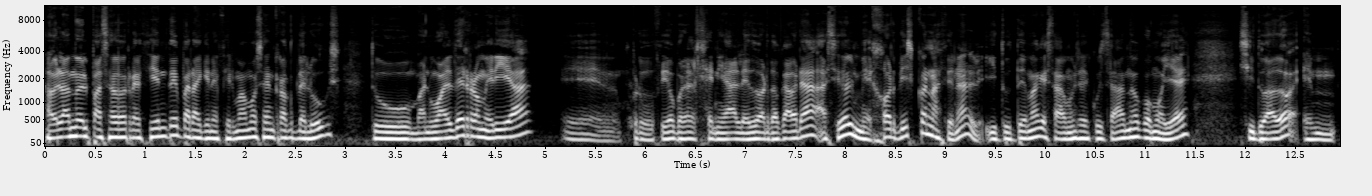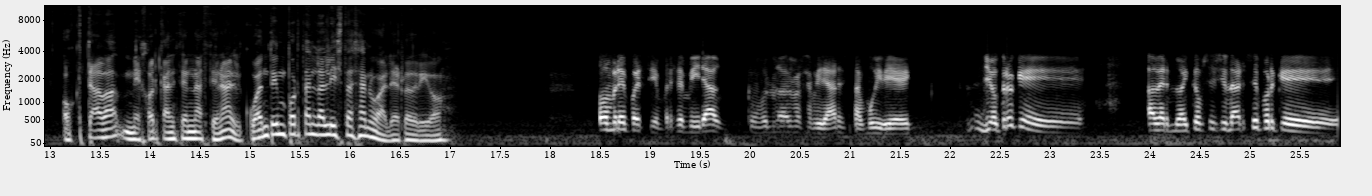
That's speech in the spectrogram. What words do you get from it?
Hablando del pasado reciente, para quienes firmamos en Rock Deluxe, tu manual de romería, eh, producido por el genial Eduardo Cabra, ha sido el mejor disco nacional. Y tu tema que estábamos escuchando, como ya, situado en octava mejor canción nacional. ¿Cuánto importan las listas anuales, Rodrigo? Hombre, pues siempre se miran, como no las vas a mirar, está muy bien. Yo creo que, a ver, no hay que obsesionarse porque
